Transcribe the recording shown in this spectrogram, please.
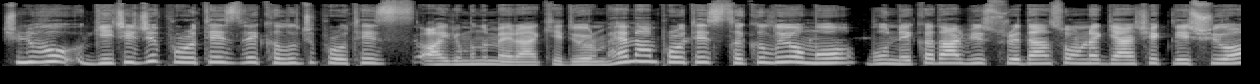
Şimdi bu geçici protez ve kalıcı protez ayrımını merak ediyorum. Hemen protez takılıyor mu? Bu ne kadar bir süreden sonra gerçekleşiyor?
